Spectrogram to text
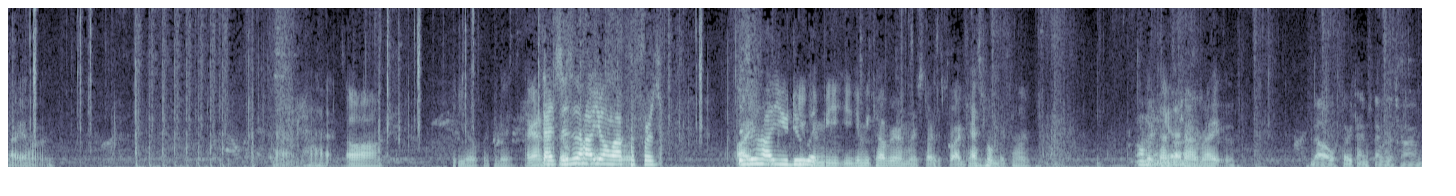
Alright, hold on. oh, he opened it. I got Guys, this is how you unlock the first. This is how you do you it. Give me, you give me cover. I'm gonna start this broadcast one more time. Oh my Third time's the god. charm, right? No, third time's never the charm.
